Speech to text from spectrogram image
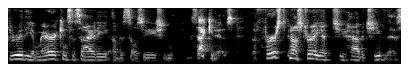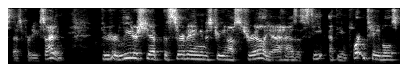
through the American Society of Association Executives, the first in Australia to have achieved this. That's pretty exciting. Through her leadership, the surveying industry in Australia has a seat at the important tables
